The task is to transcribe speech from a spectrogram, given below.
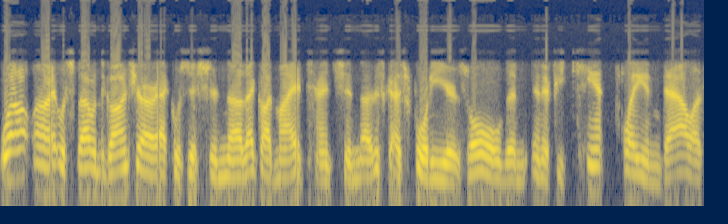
Well, right, let's start with the Gonchar acquisition. Uh, that got my attention. Uh, this guy's 40 years old, and, and if he can't play in Dallas,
